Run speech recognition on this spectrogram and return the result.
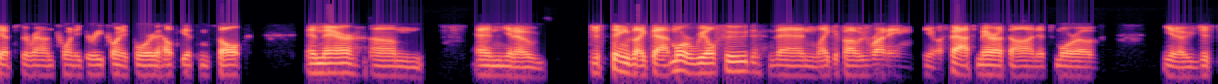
chips around 23, 24 to help get some salt in there. Um, and, you know, just things like that, more real food than like if I was running, you know, a fast marathon, it's more of, you know, just,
